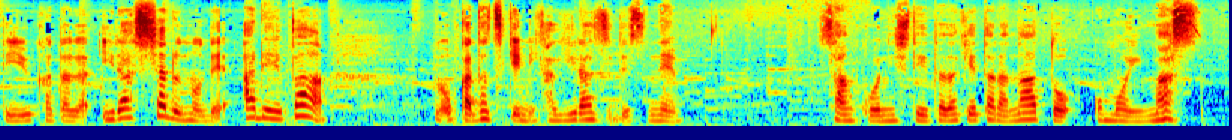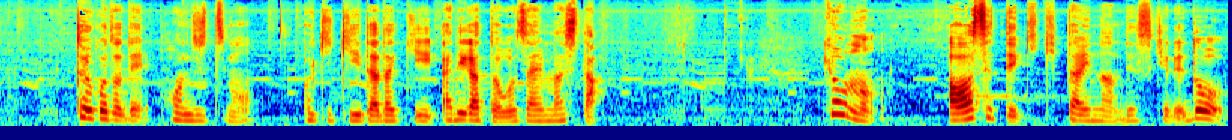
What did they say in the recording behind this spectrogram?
ていう方がいらっしゃるのであればお片付けに限らずですね参考にしていただけたらなと思います。ということで本日もお聴きいただきありがとうございました。今日の合わせて聞きたいなんですけれど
